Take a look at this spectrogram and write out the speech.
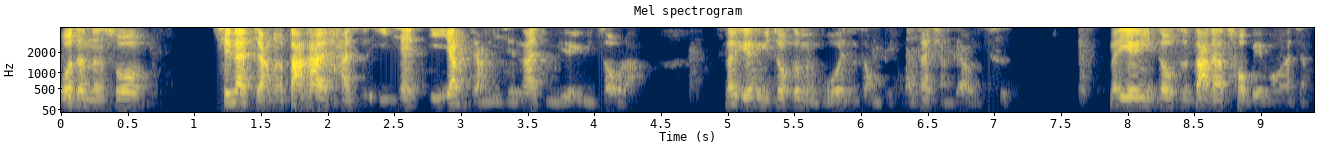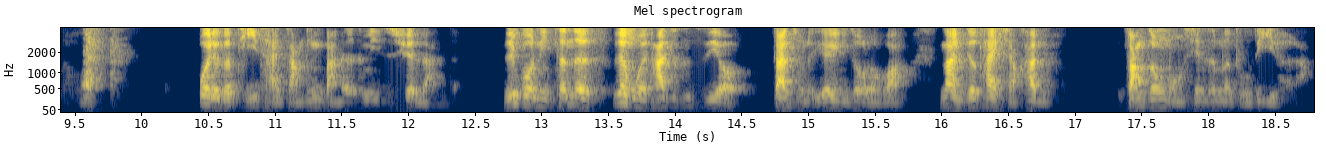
我只能说，现在讲的大概还是以前一样讲以前那什么元宇宙啦。那元宇宙根本不会是重点，我再强调一次，那元宇宙是大家臭边风在讲的话，为了个题材涨停板而这么一直渲染的。如果你真的认为它就是只有单纯的元宇宙的话，那你就太小看张忠谋先生的徒弟了啦。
